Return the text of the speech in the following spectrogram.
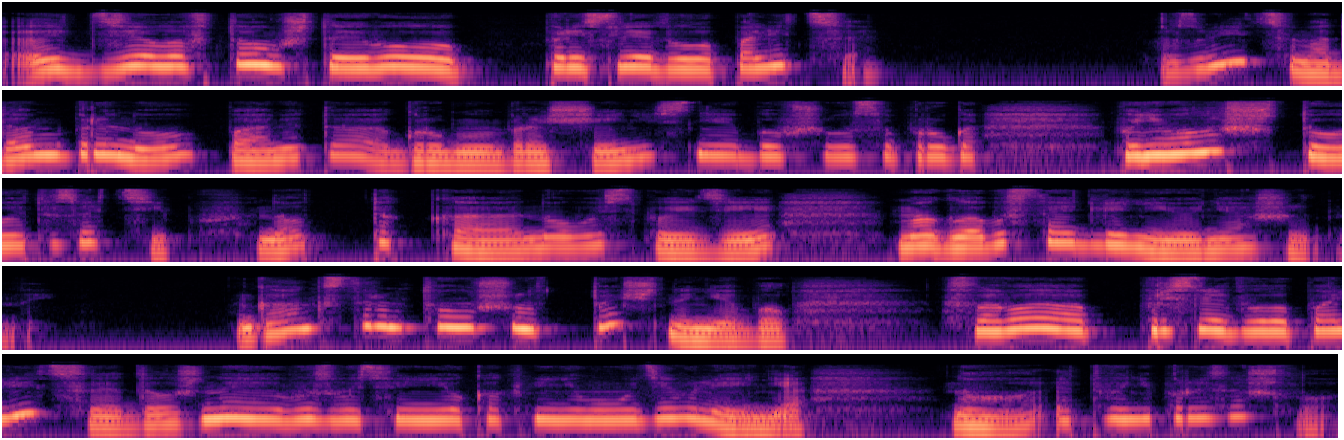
Дело в том, что его преследовала полиция. Разумеется, мадам Брюно, памятуя о грубом обращении с ней бывшего супруга, понимала, что это за тип, но такая новость, по идее, могла бы стать для нее неожиданной. Гангстером-то он точно не был. Слова «преследовала полиция» должны вызвать у нее как минимум удивление, но этого не произошло.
